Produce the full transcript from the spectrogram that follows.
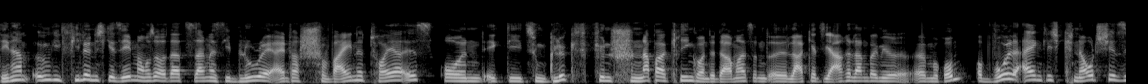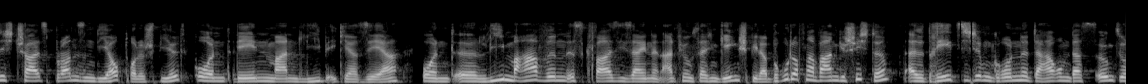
Den haben irgendwie viele nicht gesehen. Man muss auch dazu sagen, dass die Blu-ray einfach schweineteuer ist und ich die zum Glück für einen Schnapper kriegen konnte damals und äh, lag jetzt jahrelang bei mir ähm, rum. Obwohl eigentlich Knautschie sich Charles Bronson die Hauptrolle spielt und den Mann liebe ich ja sehr. Und äh, Lee Marvin ist quasi sein, in Anführungszeichen, Gegenspieler. Beruht auf einer wahren Geschichte. Also dreht sich im Grunde darum, dass irgend so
